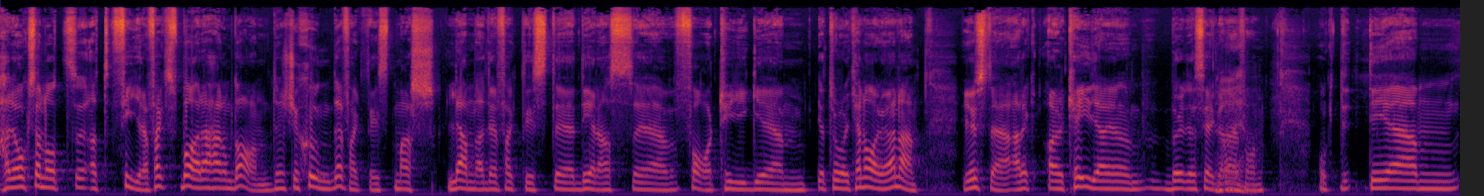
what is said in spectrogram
Hade också något att fira faktiskt bara häromdagen. Den 27 faktiskt mars lämnade faktiskt eh, deras eh, fartyg, eh, jag tror Kanarieöarna. Just det, Ar- Arcadia började segla Ja, ja. därifrån. Och det, det um,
